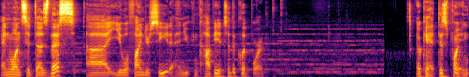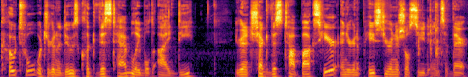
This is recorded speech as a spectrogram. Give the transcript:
And once it does this, uh, you will find your seed and you can copy it to the clipboard. Okay, at this point in CoTool, what you're going to do is click this tab labeled ID you're going to check this top box here, and you're going to paste your initial seed into there.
